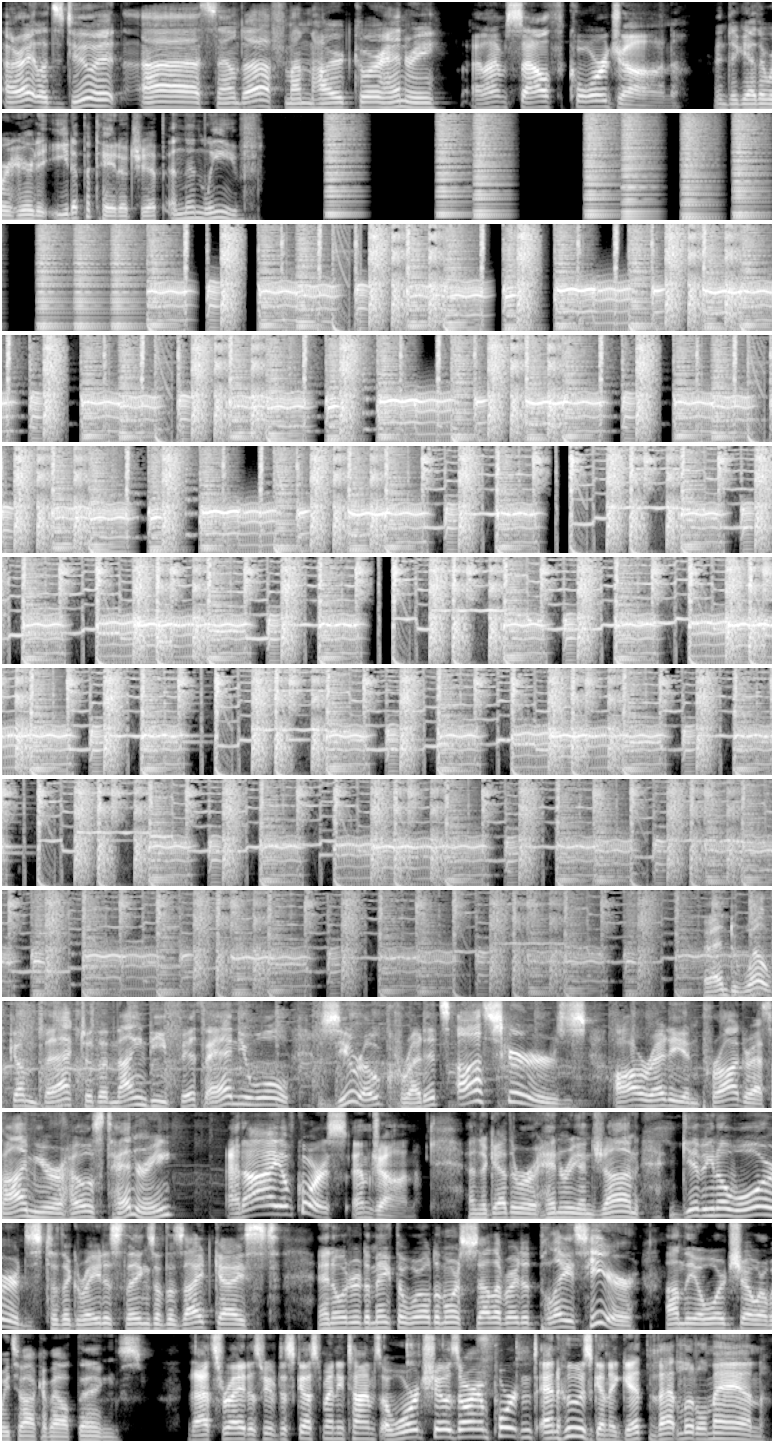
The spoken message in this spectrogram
All right, let's do it. Uh, sound off. I'm Hardcore Henry. And I'm Southcore John. And together we're here to eat a potato chip and then leave. Welcome back to the 95th annual Zero Credits Oscars. Already in progress, I'm your host, Henry. And I, of course, am John. And together we're Henry and John giving awards to the greatest things of the zeitgeist in order to make the world a more celebrated place here on the award show where we talk about things. That's right, as we've discussed many times, award shows are important, and who's gonna get that little man?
